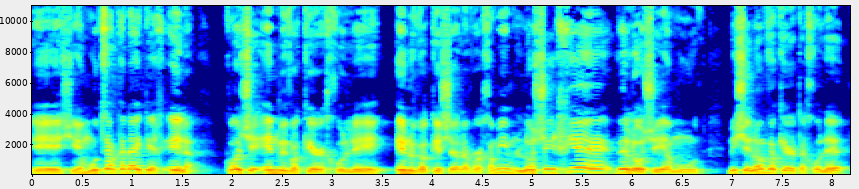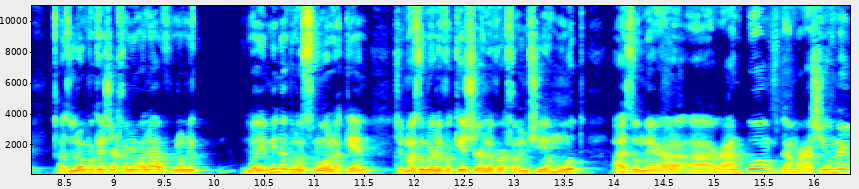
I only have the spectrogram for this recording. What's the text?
אה, שימות זה על כדאיתך, אלא כל שאין מבקר חולה, אין מבקש עליו רחמים, לא שיחיה ולא שימות. מי שלא מבקר את החולה, אז הוא לא מבקש רחמים עליו, לא, לא ימינה ולא שמאלה, כן? עכשיו מה זה אומר לבקש עליו רחמים שימות? אז אומר הר"ן פה, גם רש"י אומר,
